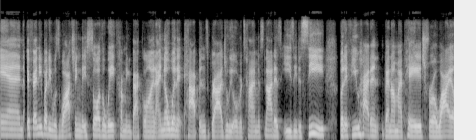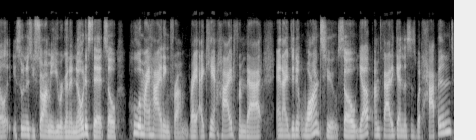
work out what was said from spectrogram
And if anybody was watching, they saw the weight coming back on. I know when it happens gradually over time, it's not as easy to see. But if you hadn't been on my page for a while, as soon as you saw me, you were going to notice it. So who am I hiding from? Right. I can't hide from that. And I didn't want to. So, yep, I'm fat again. This is what happened.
